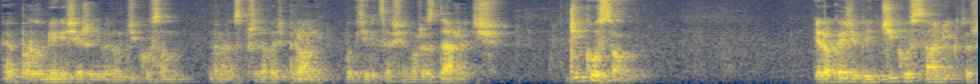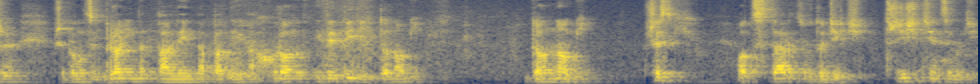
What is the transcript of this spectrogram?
e, porozumieli się, że nie będą dzikusom sprzedawać broni, bo wiedzieli, co się może zdarzyć. Dzikusom, Irokezi byli dzikusami, którzy przy pomocy broni palnej napadli na Huronów i wybili ich do nogi. Do nogi. Wszystkich. Od starców do dzieci. 30 tysięcy ludzi.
